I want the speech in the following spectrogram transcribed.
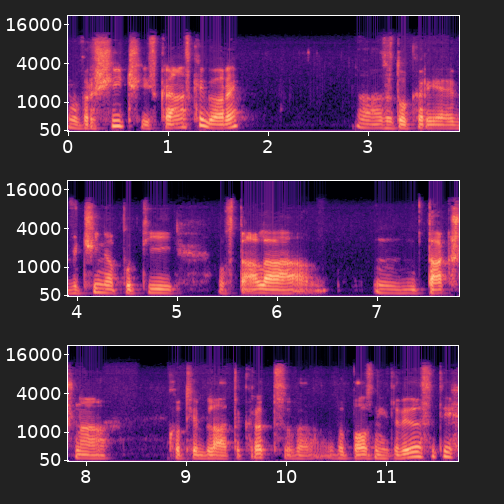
vršič iz Kranske gore, uh, zato ker je večina poti ostala um, takšna, kot je bila takrat v, v poznih 90-ih.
